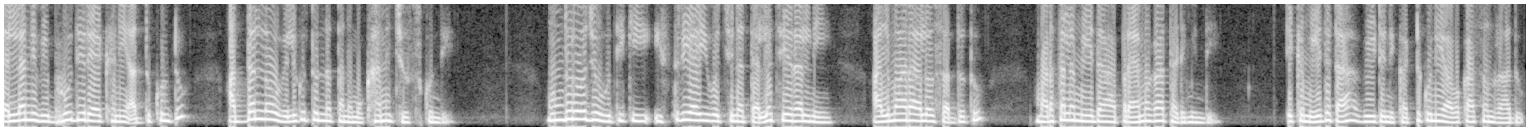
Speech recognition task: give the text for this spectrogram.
తెల్లని విభూది రేఖని అద్దుకుంటూ అద్దంలో వెలుగుతున్న తన ముఖాన్ని చూసుకుంది. ముందు రోజు ఉతికి ఇస్త్రీ అయి వచ్చిన తెల్ల చీరల్ని అల్మారాలో సర్దుతూ మడతల మీద ప్రేమగా తడిమింది. ఇక మీదట వీటిని కట్టుకునే అవకాశం రాదు.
